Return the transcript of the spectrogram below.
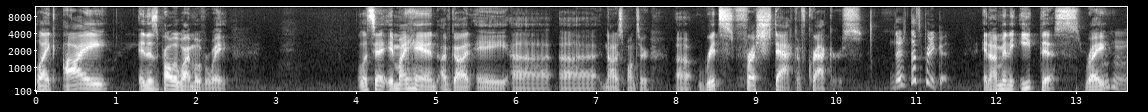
Like I, and this is probably why I'm overweight. Let's say in my hand I've got a uh, uh, not a sponsor, uh, Ritz fresh stack of crackers, There's, that's pretty good. and I'm gonna eat this right, Mm-hmm.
